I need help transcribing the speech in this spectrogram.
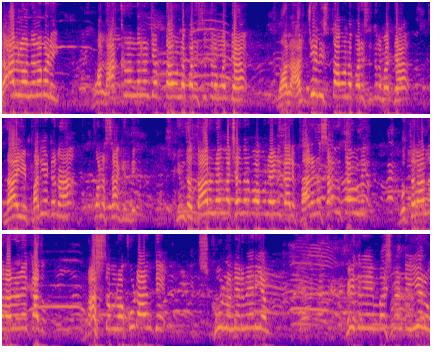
దారిలో నిలబడి వాళ్ళ ఆక్రందనలు చెప్తా ఉన్న పరిస్థితుల మధ్య వాళ్ళ అర్జీలు ఇస్తా ఉన్న పరిస్థితుల మధ్య నా ఈ పర్యటన కొనసాగింది. ఇంత దారుణంగా చంద్రబాబు నాయుడు గారి పాలన సాగుతా ఉంది. ఉత్తరాంధ్రలోనే కాదు రాష్ట్రంలో కూడా అంతే. స్కూళ్ళు నిర్వీర్యం ఫీజు రీఎంబర్స్మెంట్ ఇయ్యరు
